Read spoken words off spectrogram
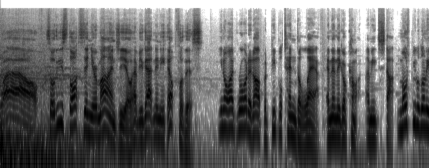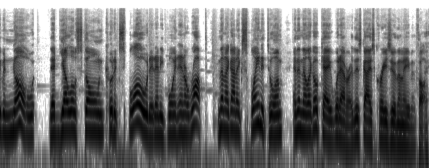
Wow. So these thoughts in your mind, Gio, have you gotten any help for this? You know, I brought it up, but people tend to laugh and then they go, come on. I mean, stop. Most people don't even know that Yellowstone could explode at any point and erupt. And then I got to explain it to them. And then they're like, okay, whatever. This guy's crazier than I even thought.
